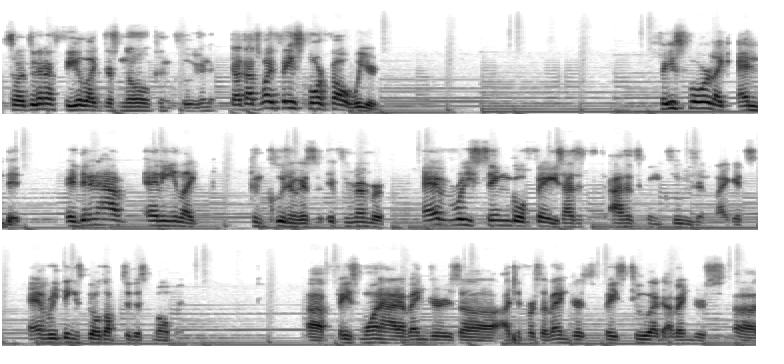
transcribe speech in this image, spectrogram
So it's gonna feel like there's no conclusion. That, that's why Phase Four felt weird. Phase Four like ended. It didn't have any like conclusion because if you remember, every single phase has its has its conclusion. Like it's everything's built up to this moment. Uh, phase one had Avengers uh, at the first Avengers. Phase two had Avengers uh,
